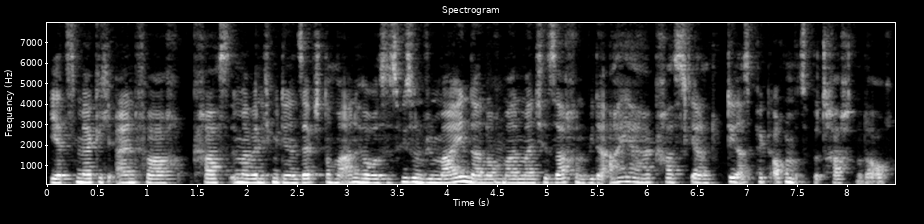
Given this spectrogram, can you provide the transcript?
jetzt merke ich einfach, krass, immer wenn ich mir den selbst nochmal anhöre, es ist wie so ein Reminder nochmal, mhm. manche Sachen wieder, ah ja, krass, ja, den Aspekt auch nochmal zu betrachten oder auch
